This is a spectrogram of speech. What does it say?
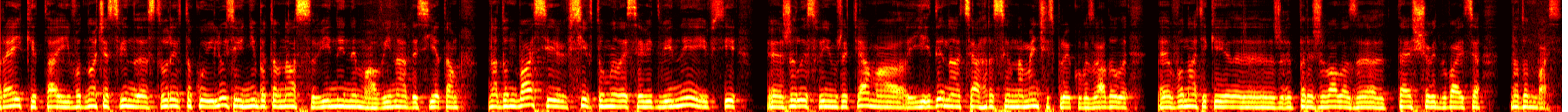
рейки, та і водночас він створив таку ілюзію, нібито в нас війни нема. Війна десь є там на Донбасі, всі втомилися від війни і всі жили своїм життям. А єдина ця агресивна меншість, про яку ви згадували, вона тільки переживала за те, що відбувається на Донбасі.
